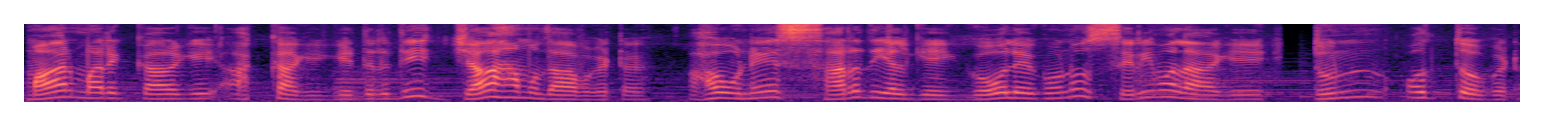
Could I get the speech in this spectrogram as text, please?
මාර් මරික්කාගේ අක්කාගේ ගෙදරදී ජා හමුදාවකට අහුනේ සරදියල්ගේ ගෝලයගොුණු සිරිමලාගේ දුන් ඔත්තෝකොට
